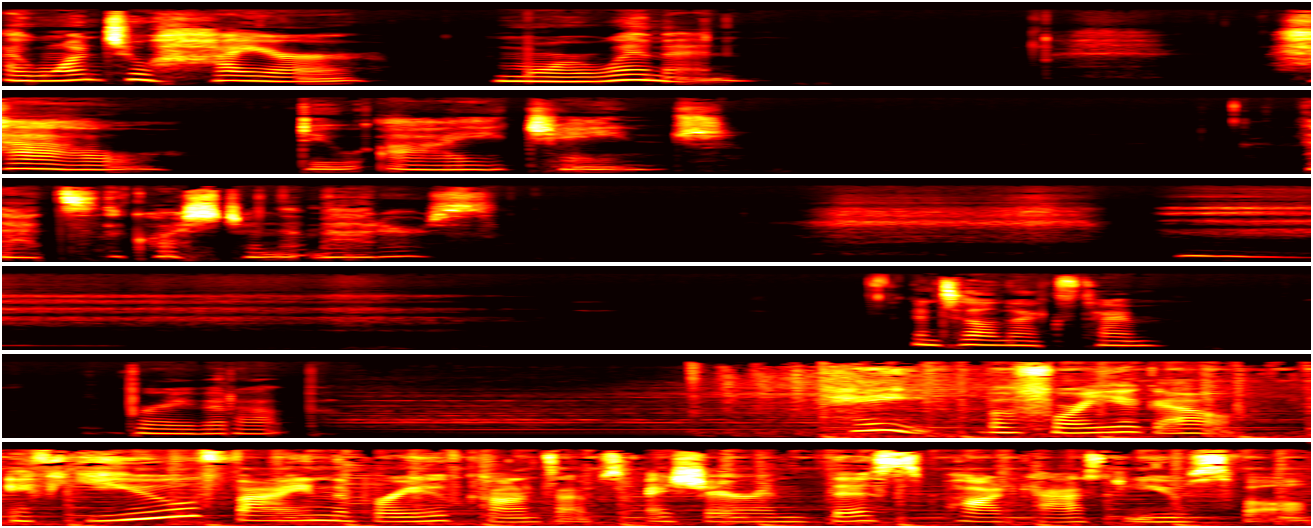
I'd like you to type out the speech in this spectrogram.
I want to hire more women. How do I change? That's the question that matters. Until next time, brave it up. Hey, before you go, if you find the brave concepts I share in this podcast useful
